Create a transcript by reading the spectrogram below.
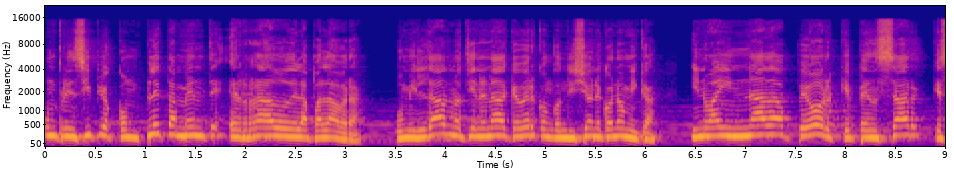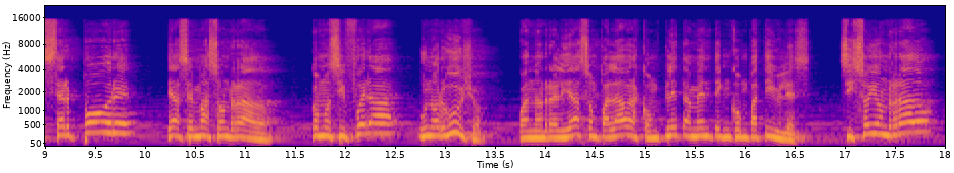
un principio completamente errado de la palabra. Humildad no tiene nada que ver con condición económica. Y no hay nada peor que pensar que ser pobre te hace más honrado. Como si fuera un orgullo, cuando en realidad son palabras completamente incompatibles. Si soy honrado,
